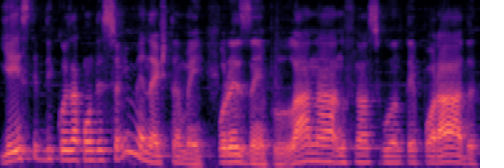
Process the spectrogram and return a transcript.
E esse tipo de coisa aconteceu em Menes também. Por exemplo, lá na, no final da segunda temporada,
